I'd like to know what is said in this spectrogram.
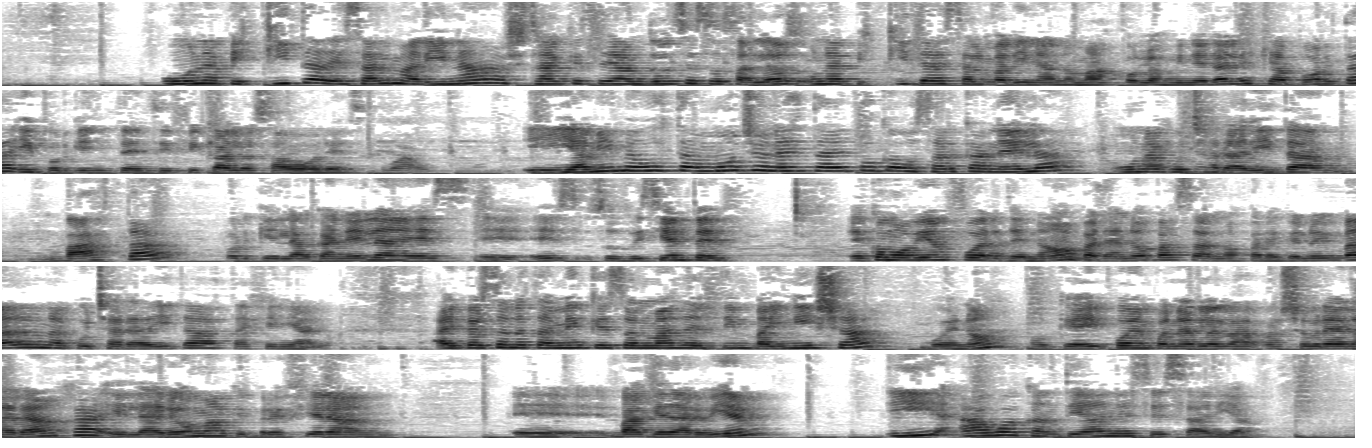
Una pizquita de sal marina, ya que sean dulces o salados, una pizquita de sal marina nomás, por los minerales que aporta y porque intensifica los sabores. Wow. Y a mí me gusta mucho en esta época usar canela, una cucharadita basta, porque la canela es, eh, es suficiente, es como bien fuerte, ¿no? Para no pasarnos, para que no invada una cucharadita está genial. Hay personas también que son más del team vainilla, bueno, ok, pueden ponerle la ralladura de naranja, el aroma que prefieran eh, va a quedar bien. Y agua cantidad necesaria.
